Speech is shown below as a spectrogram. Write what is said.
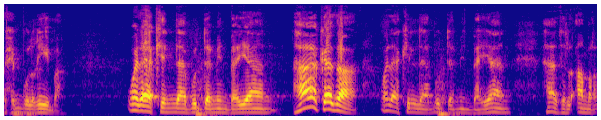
أحب الغيبة. ولكن لا بد من بيان هكذا ولكن لا بد من بيان هذا الأمر.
